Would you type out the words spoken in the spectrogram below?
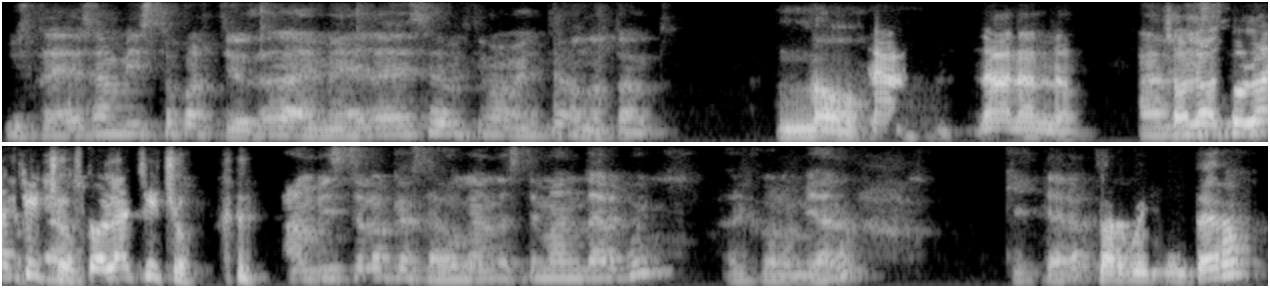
¿Ustedes han visto partidos de la MLS últimamente o no tanto? No. No, no, no. Solo, solo a Chicho, solo a Chicho. ¿Han visto lo que está jugando este man Darwin? ¿El colombiano? ¿Quintero? ¿Darwin Quintero?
